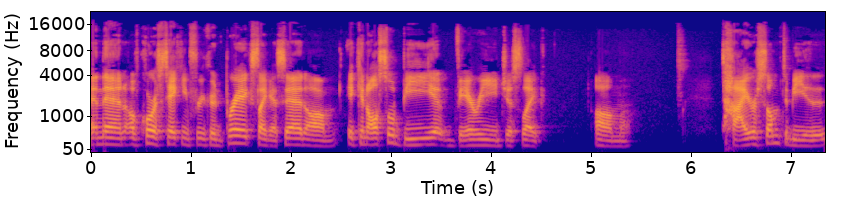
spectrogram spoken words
And then, of course, taking frequent breaks, like I said, um, it can also be very just like um, tiresome to be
